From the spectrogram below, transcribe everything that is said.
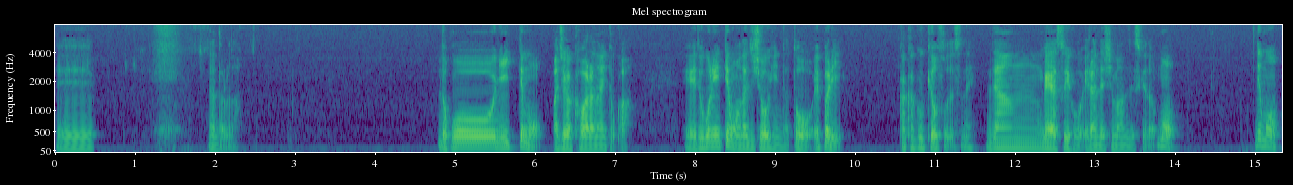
えー、なんだろうな。どこに行っても味が変わらないとか、えー、どこに行っても同じ商品だとやっぱり価格競争ですね。値段が安い方を選んでしまうんですけどもでも、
